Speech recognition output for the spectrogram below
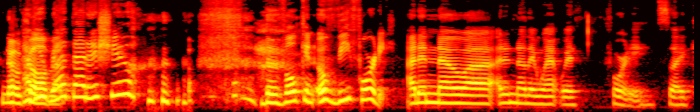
No Have you read that issue? the Vulcan. Oh, V40. I didn't know. Uh, I didn't know they went with 40. It's like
